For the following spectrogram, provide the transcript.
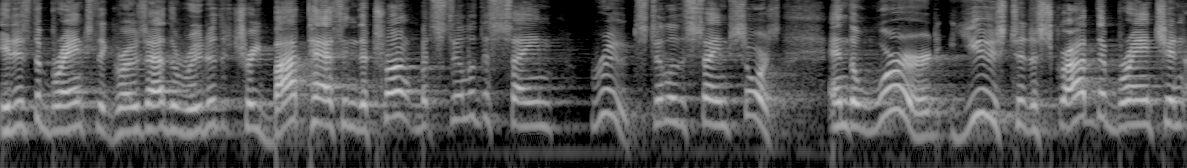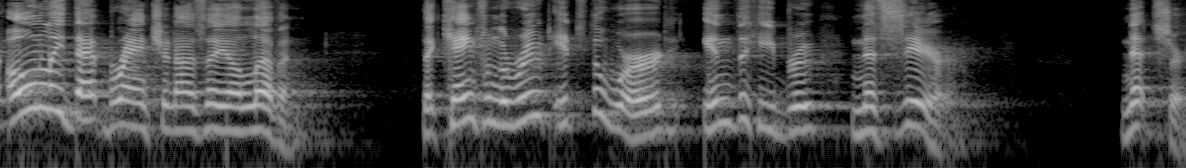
It is the branch that grows out of the root of the tree, bypassing the trunk, but still of the same root, still of the same source. And the word used to describe the branch, and only that branch in Isaiah 11 that came from the root, it's the word in the Hebrew, Nazir. Netzer.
